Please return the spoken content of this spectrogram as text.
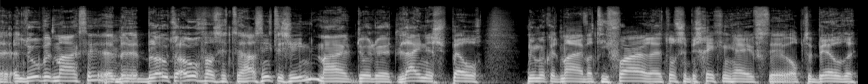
eh, een doelpunt maakte. Eh, Met het blote oog was het haast niet te zien, maar door het lijnenspel, noem ik het maar, wat die VAR eh, tot zijn beschikking heeft eh, op de beelden,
